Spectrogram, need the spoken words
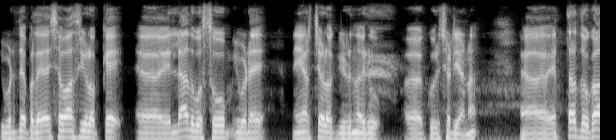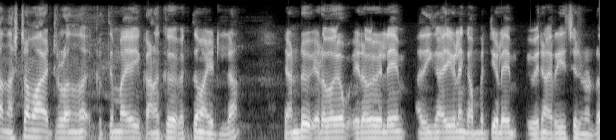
ഇവിടുത്തെ പ്രദേശവാസികളൊക്കെ എല്ലാ ദിവസവും ഇവിടെ നേർച്ചകളൊക്കെ ഇടുന്ന ഒരു കുരിശടിയാണ്. എത്ര തുക നഷ്ടമായിട്ടുള്ളതെന്ന് കൃത്യമായി കണക്ക് വ്യക്തമായിട്ടില്ല. രണ്ട് ഇടവക ഇടവകകളെയും അധികാരികളെയും കമ്മിറ്റികളെയും വിവരം അറിയിച്ചിട്ടുണ്ട്.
